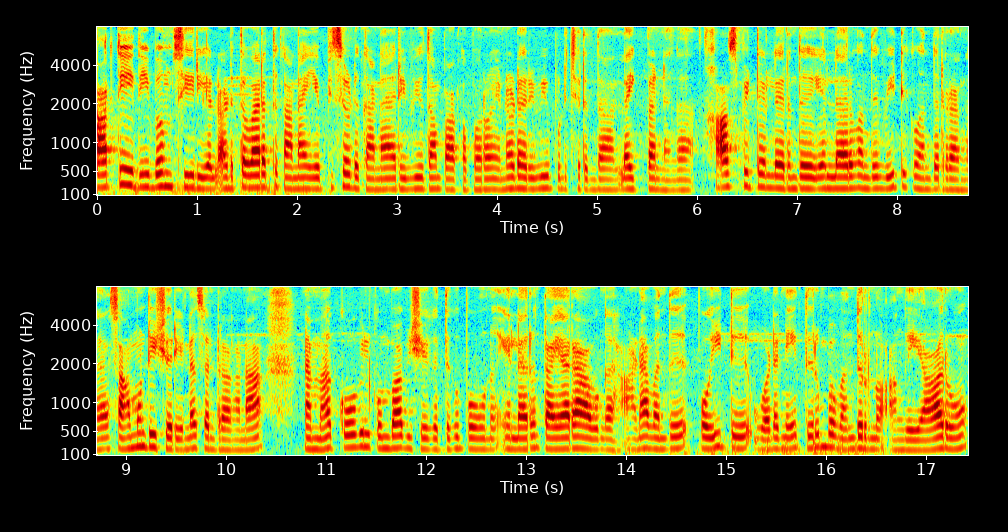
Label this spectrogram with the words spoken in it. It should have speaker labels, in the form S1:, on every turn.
S1: Karthigai Deepam serial அடுத்த வாரத்துக்கான எபிசோடுக்கான review தான் பார்க்க போகிறோம் என்னோடய ரிவ்யூ பிடிச்சிருந்தா லைக் பண்ணுங்கள் ஹாஸ்பிட்டல்லேருந்து எல்லாரும் வந்து வீட்டுக்கு வந்துடுறாங்க. சாமுண்டீஸ்வரி என்ன சொல்கிறாங்கன்னா நம்ம கோவில் கும்பாபிஷேகத்துக்கு போகணும். எல்லாரும் தயாராக அவங்க. ஆனால் வந்து போயிட்டு உடனே திரும்ப வந்துடணும் அங்கே யாரும்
